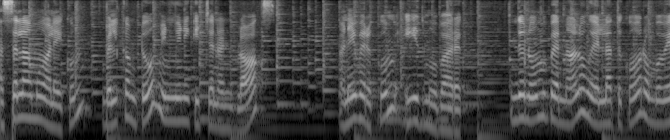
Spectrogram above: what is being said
அஸ்ஸலாமு அலைக்கும். Welcome to Minmini kitchen and blogs அனைவருக்கும் ஈத் முபாரக். இந்த நோன்பு பெருநாள் உங்கள் எல்லாத்துக்கும் ரொம்பவே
